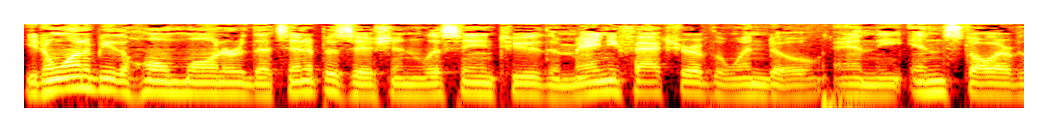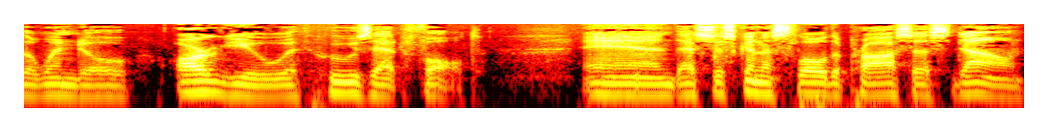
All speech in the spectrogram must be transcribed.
you don't want to be the homeowner that's in a position listening to the manufacturer of the window and the installer of the window argue with who's at fault and that's just going to slow the process down.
